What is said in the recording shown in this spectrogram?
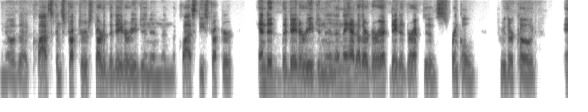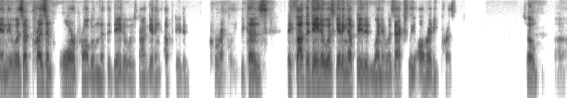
you know, the class constructor started the data region and then the class destructor ended the data region. And then they had other direct data directives sprinkled through their code. And it was a present or problem that the data was not getting updated correctly because they thought the data was getting updated when it was actually already present. So uh,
